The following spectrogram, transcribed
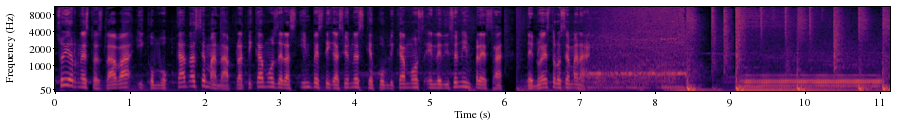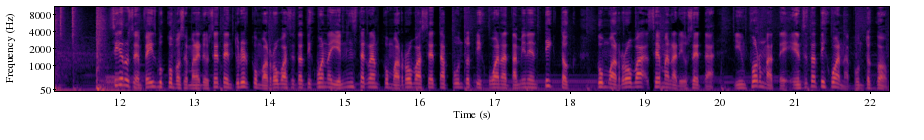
Soy Ernesto Eslava y como cada semana platicamos de las investigaciones que publicamos en la edición impresa de nuestro semanario. Síguenos en Facebook como Semanario Z, en Twitter como arroba Z Tijuana y en Instagram como arroba Z.Tijuana, también en TikTok como arroba Semanario Z. Infórmate en ztijuana.com.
